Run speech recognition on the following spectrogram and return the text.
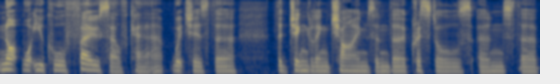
not what you call faux self care, which is the the jingling chimes and the crystals and the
